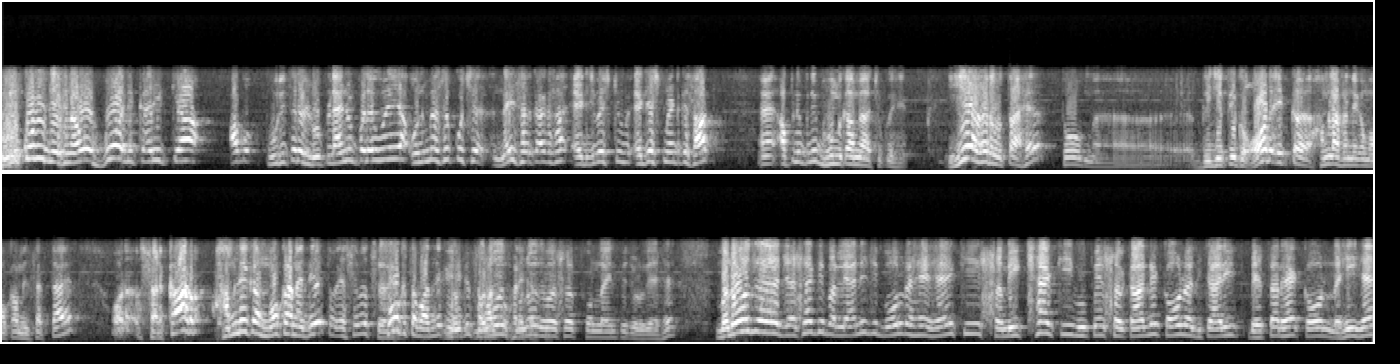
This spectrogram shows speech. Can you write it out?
उनको भी देखना हो, वो अधिकारी क्या अब पूरी तरह लूप लाइन में पड़े हुए हैं या उनमें से कुछ नई सरकार के साथ एडजस्ट एडजस्टमेंट के साथ अपनी अपनी भूमिका में आ चुके हैं। ये अगर होता है तो बीजेपी को और एक हमला करने का मौका मिल सकता है। और सरकार हमले का मौका न दे तो ऐसे में थोक तबादले के लिए मनोज फ़ोन लाइन पे जुड़ गए हैं। मनोज जैसा कि बरलियानी जी बोल रहे हैं कि समीक्षा की भूपेश सरकार ने कौन अधिकारी बेहतर है कौन नहीं है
